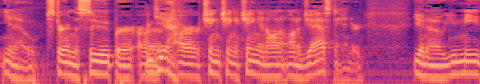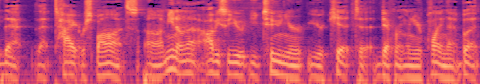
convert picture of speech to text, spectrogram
you know stirring the soup or or, Yeah. or ching ching a chinging on on a jazz standard. You know, you need that that tight response. Um, you know, and obviously you, you tune your, your kit to different when you're playing that, but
